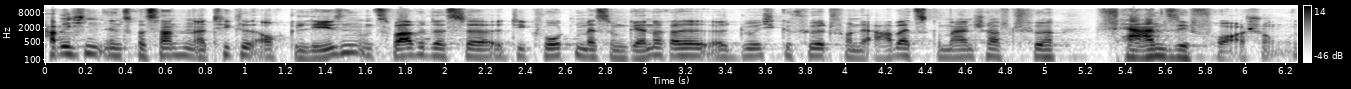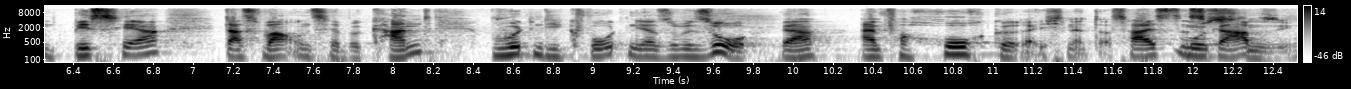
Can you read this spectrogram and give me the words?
habe ich einen interessanten Artikel auch gelesen. Und zwar wird das ja die Quotenmessung generell äh, durchgeführt von der Arbeitsgemeinschaft für Fernsehforschung. Und bisher, das war uns ja bekannt, wurden die Quoten ja sowieso ja, einfach hochgerechnet. Das heißt, es Mussten gab Sie.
